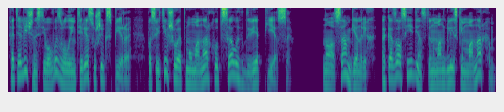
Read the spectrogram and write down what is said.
хотя личность его вызвала интерес у Шекспира, посвятившего этому монарху целых две пьесы. Но сам Генрих оказался единственным английским монархом,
